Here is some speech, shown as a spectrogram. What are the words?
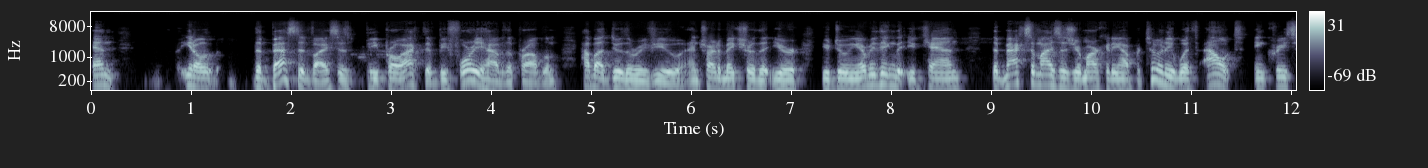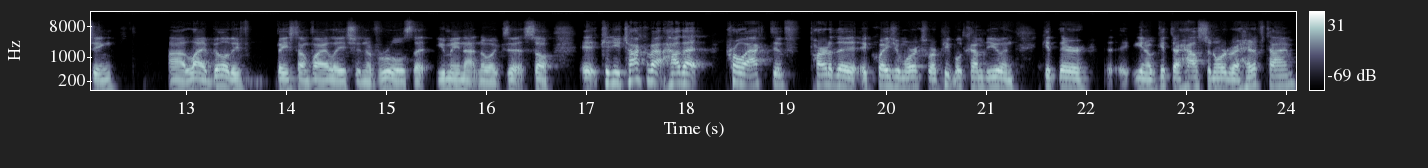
And, you know, the best advice is be proactive before you have the problem. How about do the review and try to make sure that you're you're doing everything that you can that maximizes your marketing opportunity without increasing uh, liability based on violation of rules that you may not know exist. So, it, can you talk about how that proactive part of the equation works, where people come to you and get their, you know, get their house in order ahead of time?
